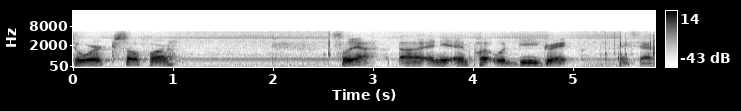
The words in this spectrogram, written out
to work so far. So yeah, uh, any input would be great. Thanks guys.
